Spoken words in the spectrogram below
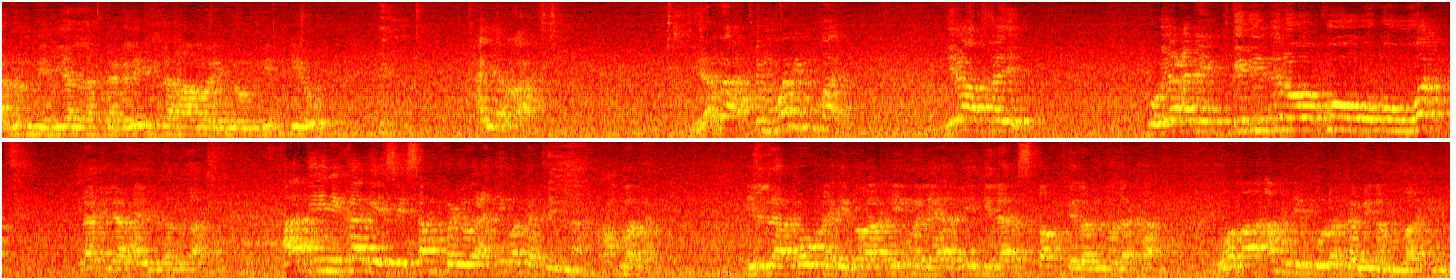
أدني يلا تقليك لها مرنون هديو حي الرعت يا رعت من ما يا أخي ويعني قديد قوة. لا إله إلا الله. هذه نكاية سيسمبر وعدي مكتلنا رحمة. إلا قول إبراهيم لأبيه لا أستغفرن لك وما أملك لك من الله من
